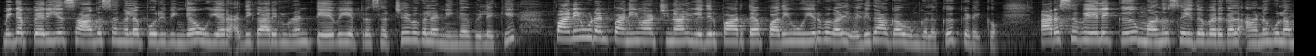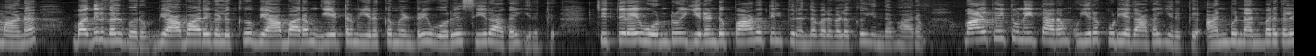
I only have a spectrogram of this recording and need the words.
மிகப்பெரிய சாகசங்களை புரிவீங்க உயர் அதிகாரிகளுடன் தேவையற்ற சர்ச்சைவுகளை நீங்கள் விலக்கி பணிவுடன் பணியாற்றினால் எதிர்பார்த்த பதிவு உயர்வுகள் எளிதாக உங்களுக்கு கிடைக்கும். அரசு வேலைக்கு மனு செய்தவர்கள் அனுகூலமான பதில்கள் வரும். வியாபாரிகளுக்கு வியாபாரம் ஏற்றம் இறக்கமின்றி ஒரு சீராக இருக்கு. சித்திரை ஒன்று இரண்டு பாதத்தில் பிறந்தவர்களுக்கு இந்த வாரம் வாழ்க்கை துணை தரம் உயரக்கூடியதாக இருக்கு. அன்பு நண்பர்கள்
